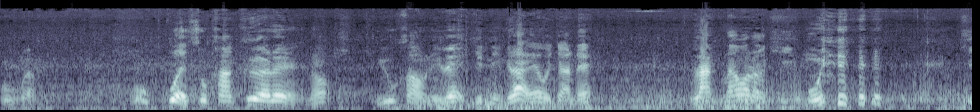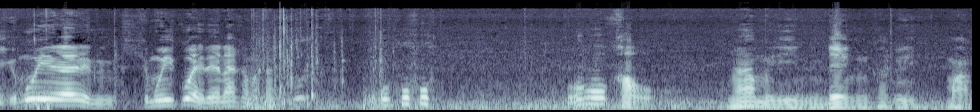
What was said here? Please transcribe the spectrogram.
ปลูกแบบกล้วยสุกคาเครือเลยเนาะวิวเขานี่แหละกินนี่ก็ได้เอาอาจารย์เด้รักนะว่าเราขี่มุ้ยขี่มุ้ยเลยนี่มุ้ยกล้วยเลยนะครับมันโอ้โหโอ้โหเข่า งามเลยดีแดงคักดีมาก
